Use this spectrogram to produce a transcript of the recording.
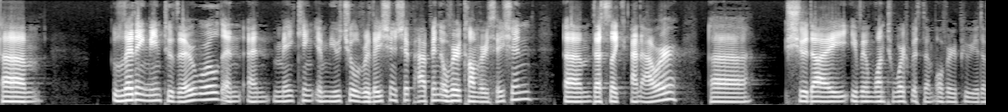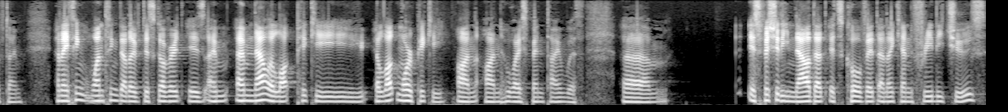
um, letting me into their world and and making a mutual relationship happen over a conversation um, that's like an hour, uh, should I even want to work with them over a period of time? And I think one thing that I've discovered is I'm I'm now a lot picky, a lot more picky on on who I spend time with. Um, especially now that it's COVID and I can freely choose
